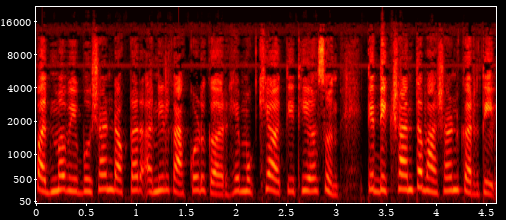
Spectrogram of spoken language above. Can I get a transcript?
पद्मविभूषण डॉ अनिल काकोडकर हे मुख्य अतिथी असून ते दीक्षांत भाषण करतील.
